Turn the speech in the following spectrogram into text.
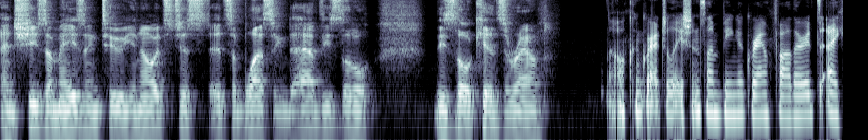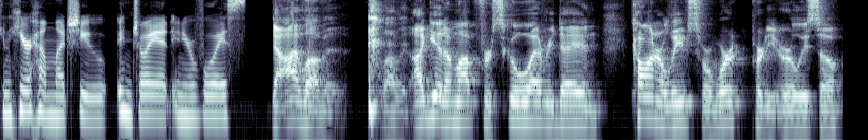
and she's amazing too. You know, it's just it's a blessing to have these little these little kids around. Oh, congratulations on being a grandfather. It's, I can hear how much you enjoy it in your voice. Yeah, I love it. Love it. I get him up for school every day, and Connor leaves for work pretty early, so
